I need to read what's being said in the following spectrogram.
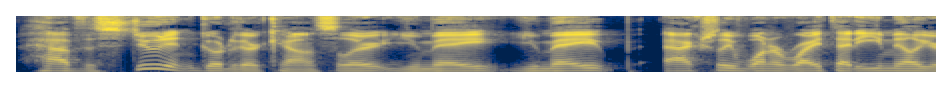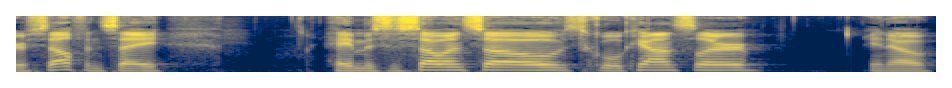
have the student go to their counselor. You may you may actually want to write that email yourself and say, "Hey, Mrs. So and So, school counselor, you know."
